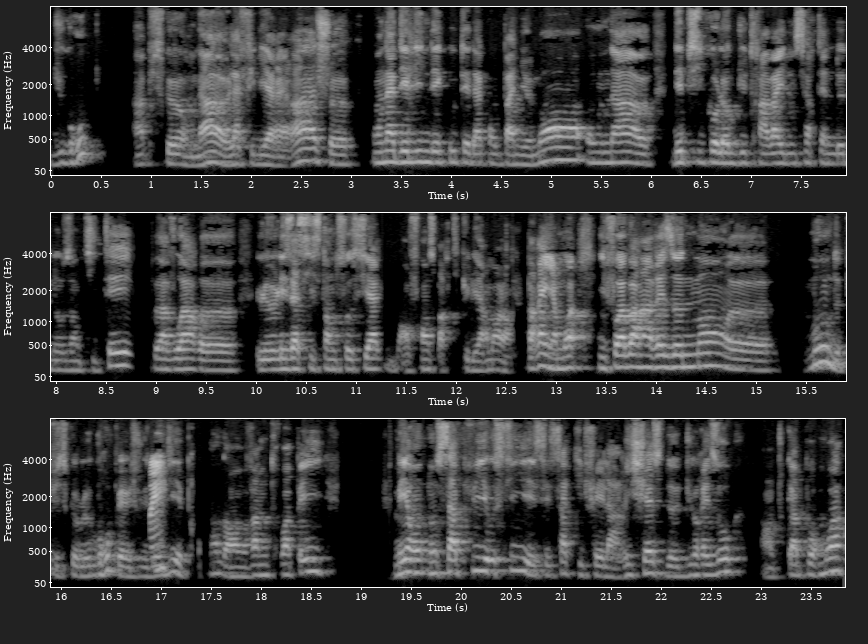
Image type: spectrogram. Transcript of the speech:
du groupe hein, puisqu'on a euh, la filière RH, euh, on a des lignes d'écoute et d'accompagnement, on a euh, des psychologues du travail dans certaines de nos entités, on peut avoir le, les assistantes sociales en France particulièrement. Alors pareil, hein, moi, il faut avoir un raisonnement monde puisque le groupe, je vous l'ai dit, est présent dans 23 pays. Mais on, on s'appuie aussi, et c'est ça qui fait la richesse de, du réseau, en tout cas pour moi,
